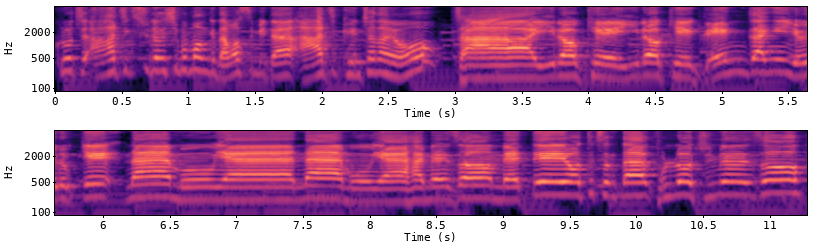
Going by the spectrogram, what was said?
그렇지 아직 수량 15만 개 남았습니다. 아직 괜찮아요? 자 이렇게 이렇게 굉장히 여유롭게 나무야 나무야 하면서 메테오 특성 딱 불러주면서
